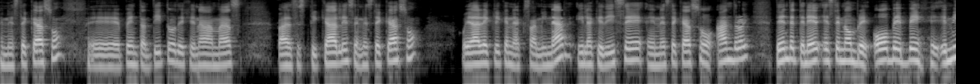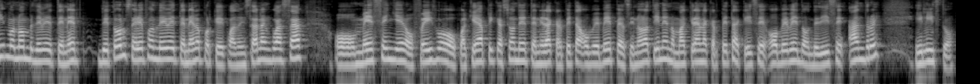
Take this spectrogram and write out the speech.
En este caso, eh, ven tantito, deje nada más para explicarles en este caso. Voy a darle clic en examinar y la que dice, en este caso Android, deben de tener este nombre OBB. El mismo nombre debe tener, de todos los teléfonos debe tenerlo porque cuando instalan WhatsApp o Messenger o Facebook o cualquier aplicación debe tener la carpeta OBB, pero si no lo tienen, nomás crean la carpeta que dice OBB donde dice Android y listo.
